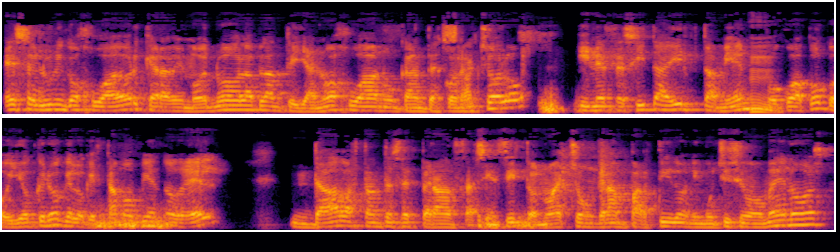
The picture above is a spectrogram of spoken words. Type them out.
Es el único jugador que ahora mismo es nuevo en la plantilla, no ha jugado nunca antes con el Cholo y necesita ir también Mm. poco a poco. Y yo creo que lo que estamos viendo de él da bastantes esperanzas. Insisto, no ha hecho un gran partido, ni muchísimo menos.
